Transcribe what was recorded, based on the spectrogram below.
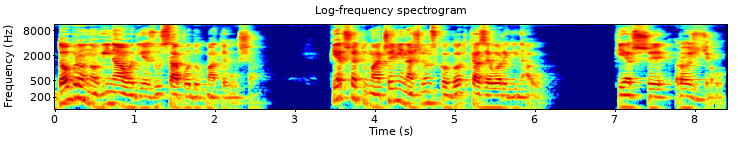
Dobro nowina od Jezusa podług Mateusza. Pierwsze tłumaczenie na śląsko-gotka z oryginału. Pierwszy rozdział.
